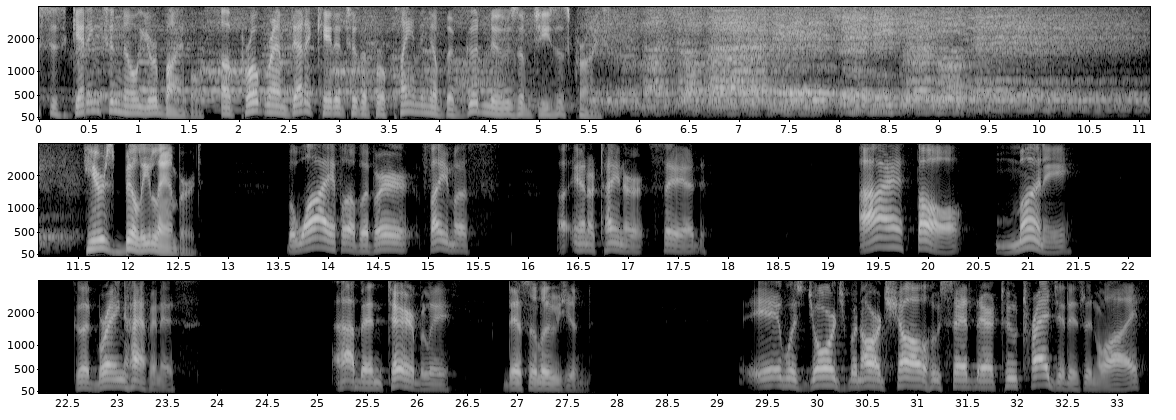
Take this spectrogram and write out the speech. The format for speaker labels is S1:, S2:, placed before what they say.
S1: This is Getting to Know Your Bible, a program dedicated to the proclaiming of the good news of Jesus Christ. Here's Billy Lambert.
S2: The wife of a very famous uh, entertainer said, I thought money could bring happiness. I've been terribly disillusioned. It was George Bernard Shaw who said there are two tragedies in life.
